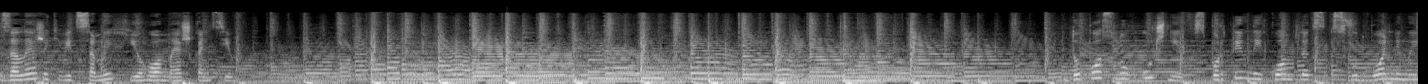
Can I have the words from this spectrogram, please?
залежить від самих його мешканців. До послуг учнів спортивний комплекс з футбольними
